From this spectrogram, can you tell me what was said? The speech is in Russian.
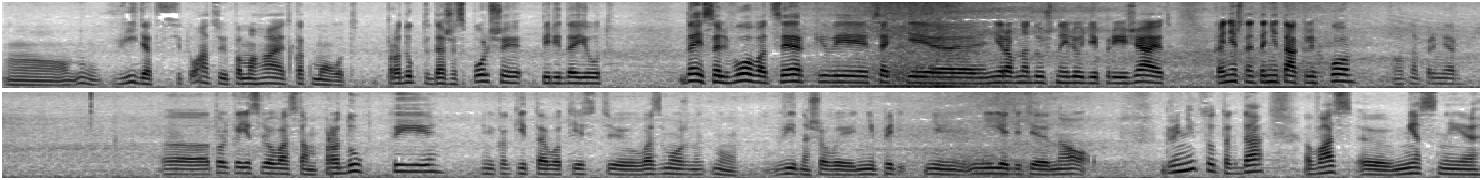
э, ну, видят ситуацию и помогают как могут. Продукты даже с Польши передают. Да и со Львова, церкви, всякие э, неравнодушные люди приезжают. Конечно, это не так легко. Вот, например, э, только если у вас там продукты и какие-то вот есть возможность, ну, видно, что вы не, не, не едете на границу, тогда вас э, местные,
